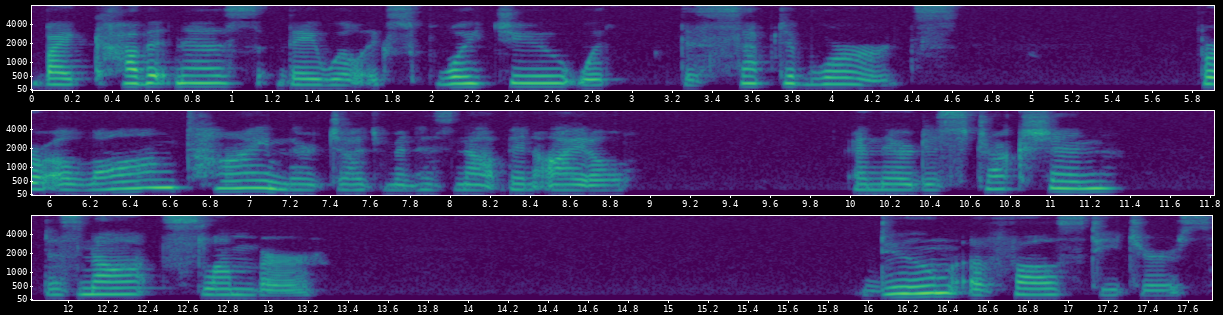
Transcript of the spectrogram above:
By covetousness they will exploit you with deceptive words. For a long time their judgment has not been idle and their destruction does not slumber. Doom of false teachers.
